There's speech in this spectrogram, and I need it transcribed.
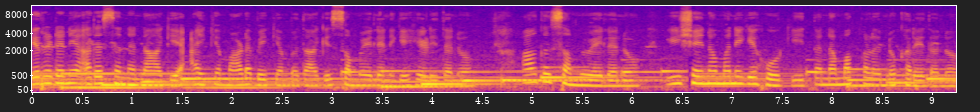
ಎರಡನೇ ಅರಸನನ್ನಾಗಿ ಆಯ್ಕೆ ಮಾಡಬೇಕೆಂಬುದಾಗಿ ಸಮುವೇಲನಿಗೆ ಹೇಳಿದನು. ಆಗ ಸಮುವೇಲನು ಈಶನ ಮನೆಗೆ ಹೋಗಿ ತನ್ನ ಮಕ್ಕಳನ್ನು ಕರೆದನು.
